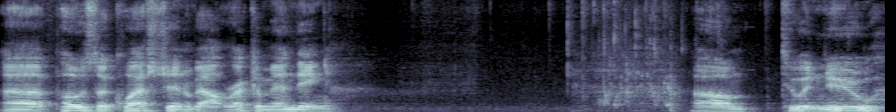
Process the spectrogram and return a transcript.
Uh, posed a question about recommending um, to a new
